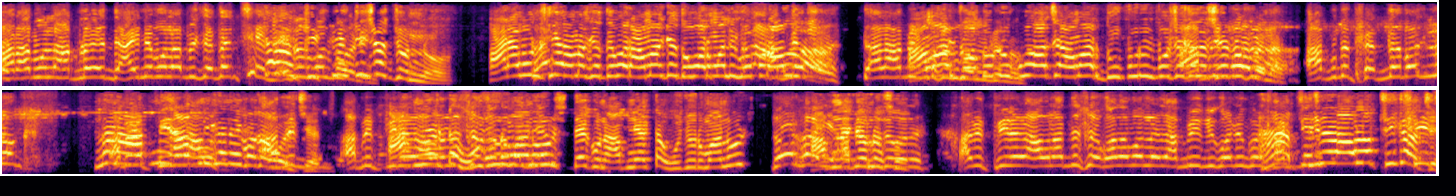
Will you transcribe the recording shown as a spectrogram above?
আরাবুল আপনাকে ডাইনে বলে আপনি কি- কিসের জন্য? আরাবুল কি আমাকে দেবার আমাকে দেবার মালিক ওপর আল্লাহ? তাহলে আপনি আমার যতটুকু আছে আমার দু পুরুষ বসে গেলে সেটা হবে না। আপনি তো ফেদনাবাজ লোক। না আপনি আপনি কেন কথা বলছেন? আপনি একটা হুজুর মানুষ। দেখুন আপনি একটা হুজুর মানুষ। আপনাকে আপনি আমরা আপনি পীরের আওলাদের সঙ্গে কথা বললেন আপনি রেকর্ডিং করে হ্যাঁ পীরের আওলাদ ঠিক আছে।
